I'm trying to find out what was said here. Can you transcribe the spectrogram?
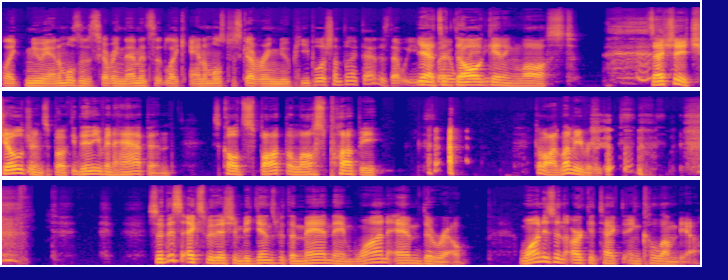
like new animals and discovering them, it's like animals discovering new people or something like that. Is that what you? Mean? Yeah, it's a dog getting lost. It's actually a children's book. It didn't even happen. It's called Spot the Lost Puppy. Come on, let me read. so this expedition begins with a man named Juan M. Darrell. Juan is an architect in Colombia.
